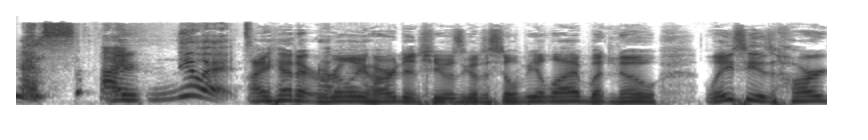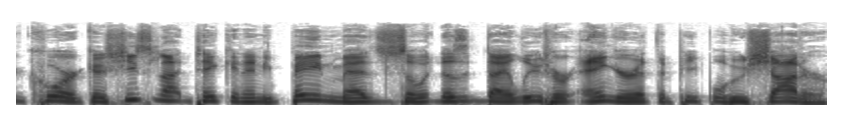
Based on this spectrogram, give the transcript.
yes, I, I- knew it. I had it really hard that she was going to still be alive, but no, Lacey is hardcore because she's not taking any pain meds, so it doesn't dilute her anger at the people who shot her.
